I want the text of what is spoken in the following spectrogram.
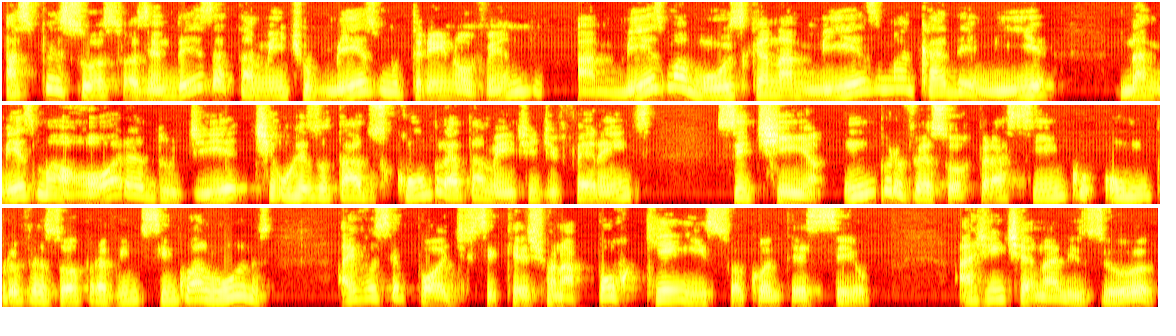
As pessoas fazendo exatamente o mesmo treino, vendo a mesma música na mesma academia, na mesma hora do dia, tinham resultados completamente diferentes se tinha um professor para 5 ou um professor para 25 alunos. Aí você pode se questionar por que isso aconteceu. A gente analisou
